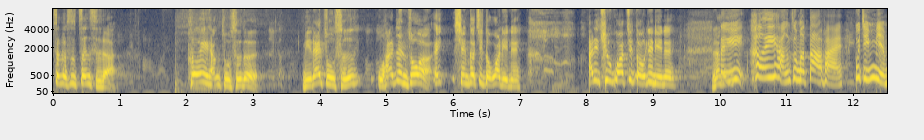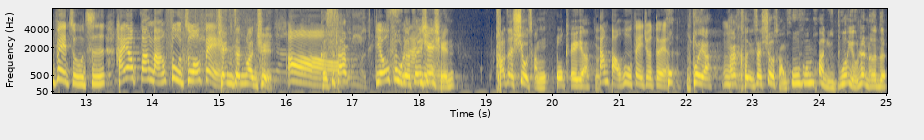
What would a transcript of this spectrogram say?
这个是真实的，贺一航主持的，你来主持，我还认桌了。哎，宪哥几多万年呢？啊，你唱歌几多年呢？等于贺一航这么大牌，不仅免费主持，还要帮忙付桌费，千真万确哦。可是他有付了这些钱。他在秀场 OK 呀，当保护费就对了。对呀，他可以在秀场呼风唤雨，不会有任何的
